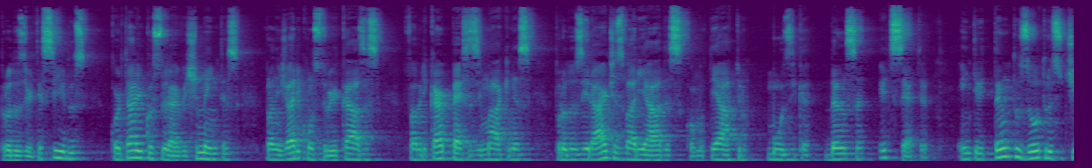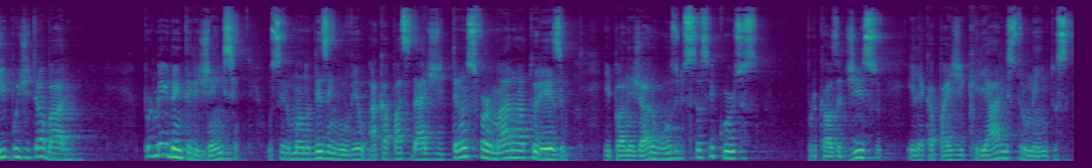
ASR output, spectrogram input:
produzir tecidos, cortar e costurar vestimentas, planejar e construir casas, fabricar peças e máquinas, produzir artes variadas como teatro, música, dança, etc., entre tantos outros tipos de trabalho. Por meio da inteligência, o ser humano desenvolveu a capacidade de transformar a natureza e planejar o uso de seus recursos. Por causa disso, ele é capaz de criar instrumentos,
